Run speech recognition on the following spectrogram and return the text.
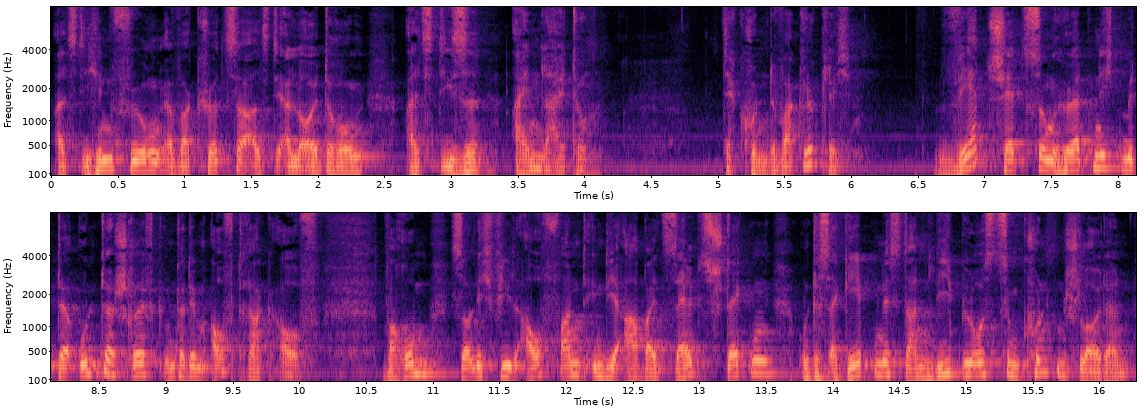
als die Hinführung, er war kürzer als die Erläuterung, als diese Einleitung. Der Kunde war glücklich. Wertschätzung hört nicht mit der Unterschrift unter dem Auftrag auf. Warum soll ich viel Aufwand in die Arbeit selbst stecken und das Ergebnis dann lieblos zum Kunden schleudern?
